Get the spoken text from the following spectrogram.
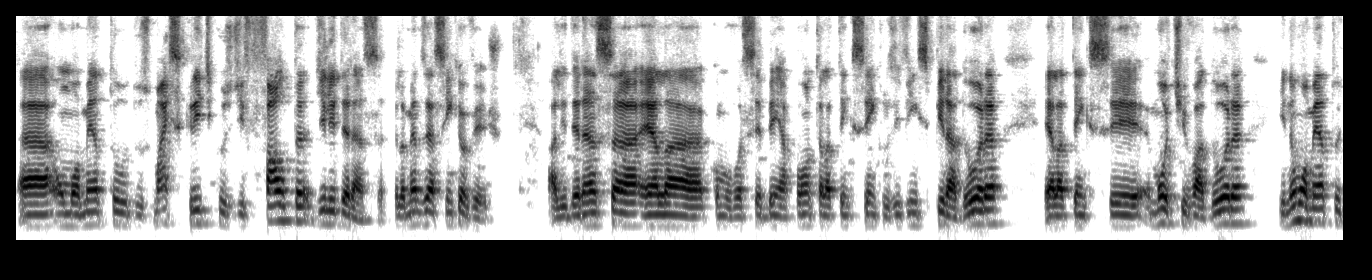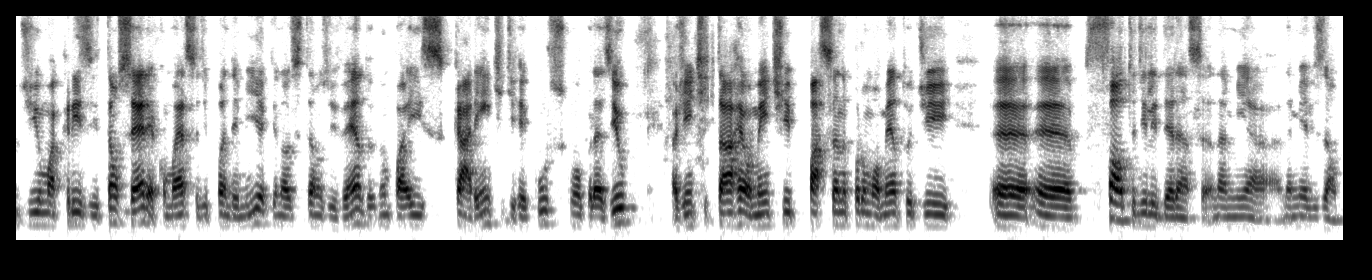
uh, um momento dos mais críticos de falta de liderança. Pelo menos é assim que eu vejo. A liderança, ela, como você bem aponta, ela tem que ser inclusive inspiradora, ela tem que ser motivadora. E no momento de uma crise tão séria como essa de pandemia que nós estamos vivendo, num país carente de recursos como o Brasil, a gente está realmente passando por um momento de é, é, falta de liderança, na minha, na minha visão.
